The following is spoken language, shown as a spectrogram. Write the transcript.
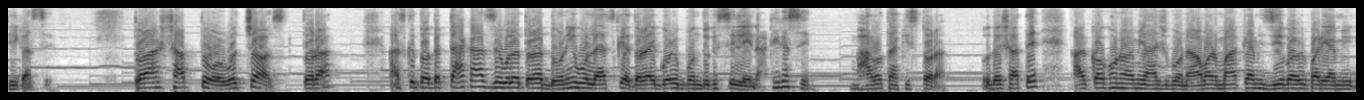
ঠিক আছে। তোরা স্বার্থ বুঝছস? তোরা আজকে তোদের টাকা আছে বলে তোরা ধনী বলে আজকে তোরা এই গরিব বন্ধুকে চিনলি না, ঠিক আছে? ভালো থাকিস তোরা। তোদের সাথে আর কখনো আমি আসব না। আমার মাকে আমি যেভাবে পারি আমি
